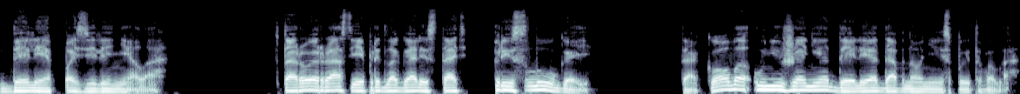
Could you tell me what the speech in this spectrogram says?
Делия позеленела. Второй раз ей предлагали стать прислугой. Такого унижения Делия давно не испытывала.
